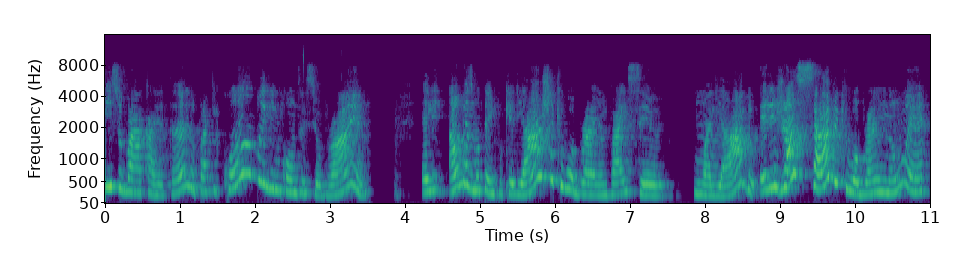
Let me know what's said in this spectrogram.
isso vai acarretando para que quando ele encontra esse O'Brien, ele, ao mesmo tempo que ele acha que o O'Brien vai ser um aliado, ele já sabe que o O'Brien não é.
